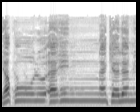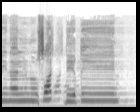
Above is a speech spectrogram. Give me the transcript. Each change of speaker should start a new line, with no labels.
يقول أئنك لمن المصدقين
